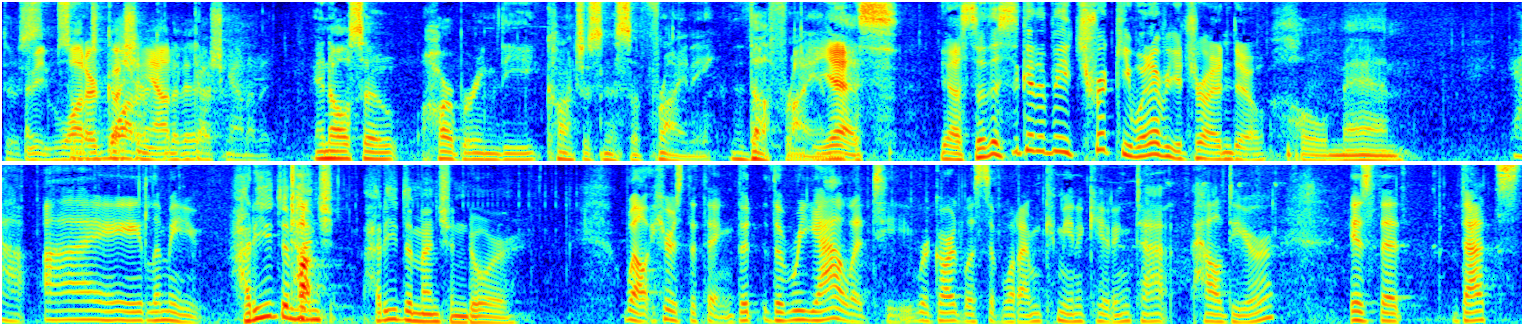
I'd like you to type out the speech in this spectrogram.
there's I mean, so water much gushing water out of it. gushing out of it, and also harboring the consciousness of Phryne, the Phryne. Yes. Yeah. So this is going to be tricky. Whatever you try and do. Oh man. yeah, I let me How do you dimension? How do you dimension door? Well, here's the thing. The the reality, regardless of what I'm communicating to Haldir, is that that's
